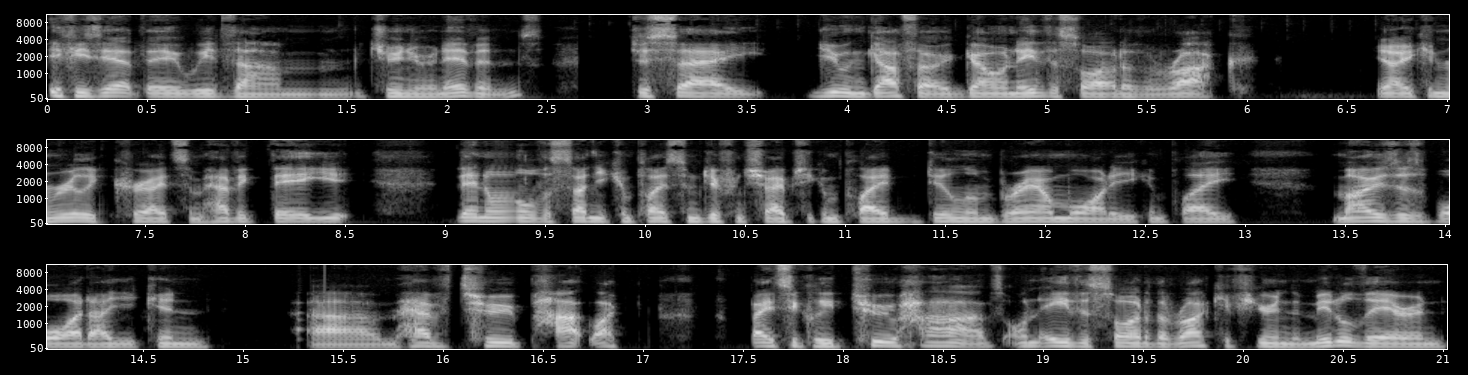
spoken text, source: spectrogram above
if he's out there with um, Junior and Evans, just say you and Gutho go on either side of the ruck. You know, you can really create some havoc there. You, then all of a sudden you can play some different shapes. You can play Dylan Brown wider. You can play Moses wider. You can um, have two part like basically two halves on either side of the ruck if you're in the middle there, and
